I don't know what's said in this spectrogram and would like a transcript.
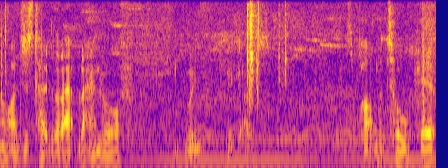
No, I'll just take the Lapland off. Wait, it goes. It's part of my toolkit.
